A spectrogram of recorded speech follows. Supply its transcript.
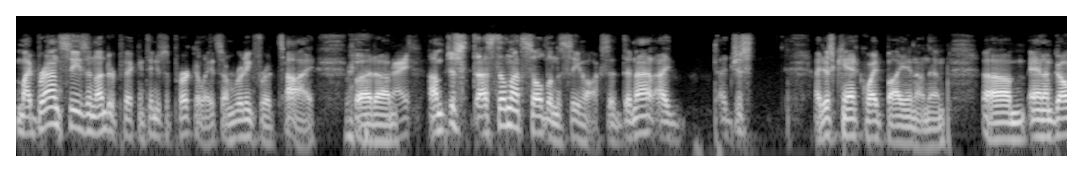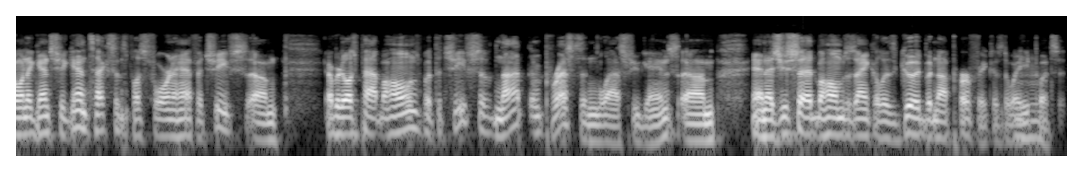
my Brown season underpick continues to percolate, so I'm rooting for a tie. But um, right. I'm just I'm still not sold on the Seahawks. They're not. I I just I just can't quite buy in on them. Um, and I'm going against you again, Texans plus four and a half at Chiefs. Um, everybody loves Pat Mahomes, but the Chiefs have not impressed in the last few games. Um, and as you said, Mahomes' ankle is good, but not perfect, is the way mm-hmm. he puts it.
